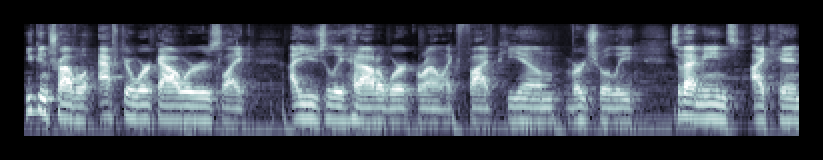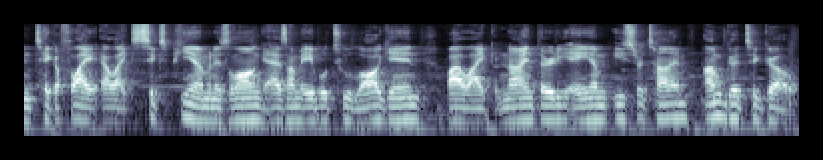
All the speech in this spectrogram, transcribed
you can travel after work hours. Like I usually head out of work around like 5 p.m. virtually. So that means I can take a flight at like 6 p.m. and as long as I'm able to log in by like 9.30 a.m. Eastern time, I'm good to go.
